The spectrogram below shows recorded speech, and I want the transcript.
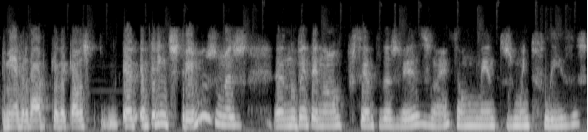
Também é verdade que é daquelas. É, é um bocadinho de extremos, mas uh, eh, 99% das vezes, não é? São momentos muito felizes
